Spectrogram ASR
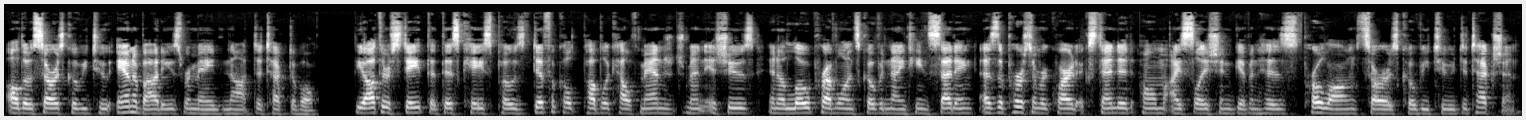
although SARS CoV 2 antibodies remained not detectable. The authors state that this case posed difficult public health management issues in a low prevalence COVID 19 setting, as the person required extended home isolation given his prolonged SARS CoV 2 detection.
